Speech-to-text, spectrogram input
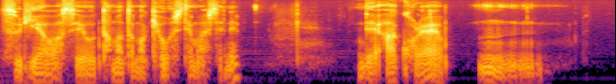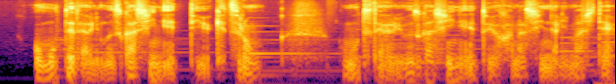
すり合わせをたまたま今日してましてね。であこれうん思ってたより難しいねっていう結論。思ってたより難しいねという話になりまして。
